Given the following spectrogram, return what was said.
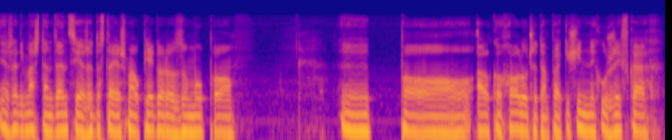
Jeżeli masz tendencję, że dostajesz małpiego rozumu po, yy, po alkoholu, czy tam po jakichś innych używkach,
